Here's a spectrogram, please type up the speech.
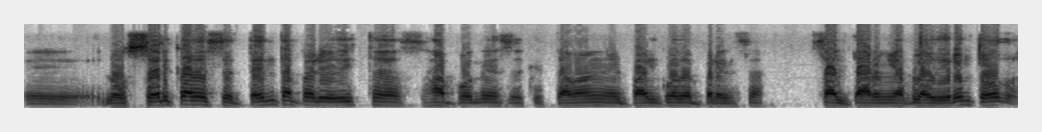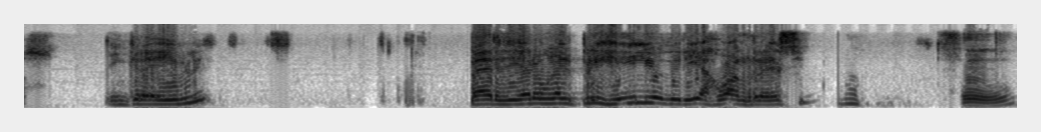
eh, los cerca de 70 periodistas japoneses que estaban en el palco de prensa saltaron y aplaudieron todos. Increíble. Perdieron el prigilio, diría Juan Recio. Sí.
